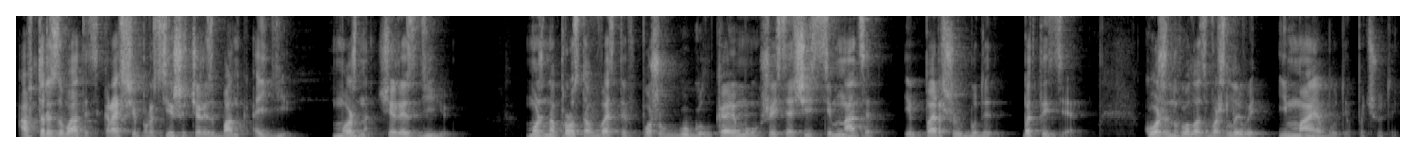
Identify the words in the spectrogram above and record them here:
Авторизуватись краще простіше через банк ID. Можна через дію. Можна просто ввести в пошук Google КМУ 6617 і першою буде петиція. Кожен голос важливий і має бути почутий.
